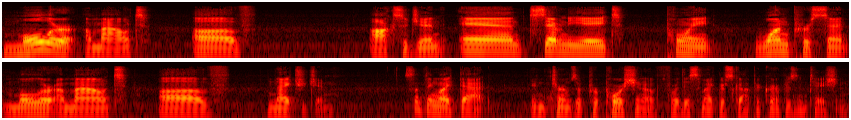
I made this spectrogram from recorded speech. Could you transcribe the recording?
molar amount of oxygen and 78.1% molar amount of nitrogen. Something like that in terms of proportion of, for this microscopic representation.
